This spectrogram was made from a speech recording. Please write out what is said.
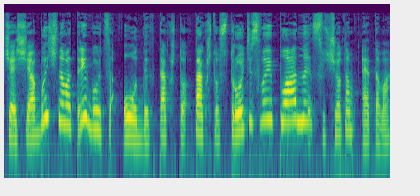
Чаще обычного требуется отдых, так что, так что стройте свои планы с учетом этого.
